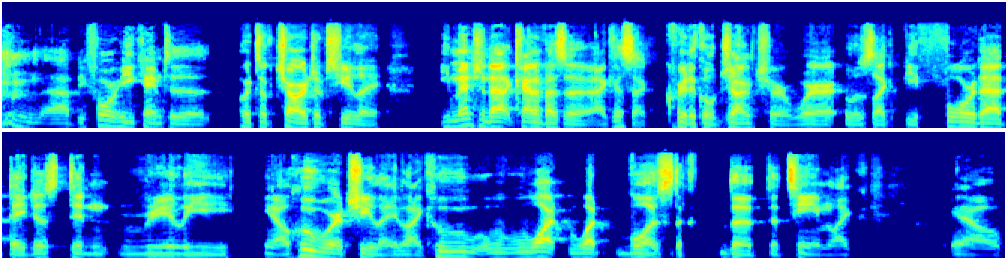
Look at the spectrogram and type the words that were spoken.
uh, before he came to the, or took charge of Chile. He mentioned that kind of as a, I guess, a critical juncture where it was like before that they just didn't really, you know, who were Chile, like who, what, what was the the the team, like, you know,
